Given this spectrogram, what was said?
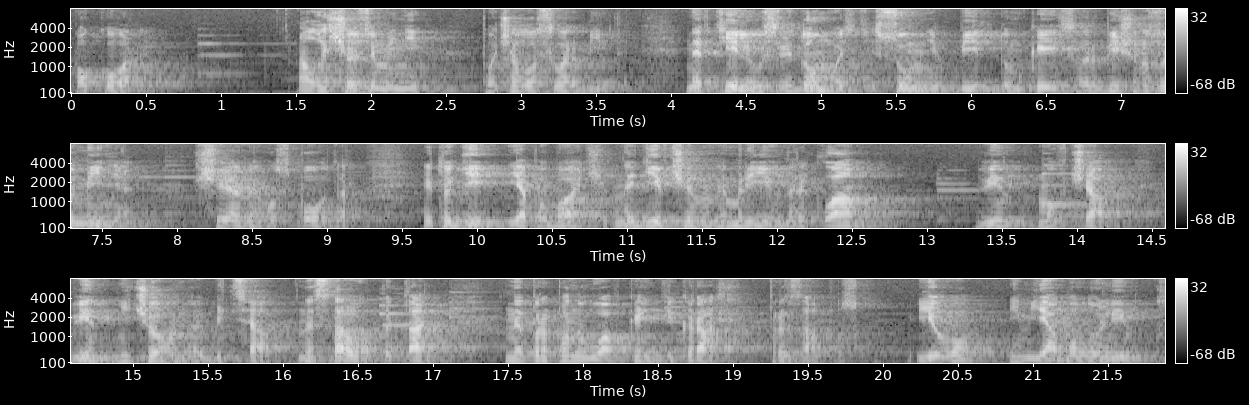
покори. Але щось у мені почало свербіти. Не в тілі у свідомості, сумнів, біль, думки, свербіж розуміння, що я не господар. І тоді я побачив не дівчину, не мрію, не рекламу. Він мовчав, він нічого не обіцяв, не ставив питань, не пропонував Кенді Краш при запуску. Його ім'я було Лінкс.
